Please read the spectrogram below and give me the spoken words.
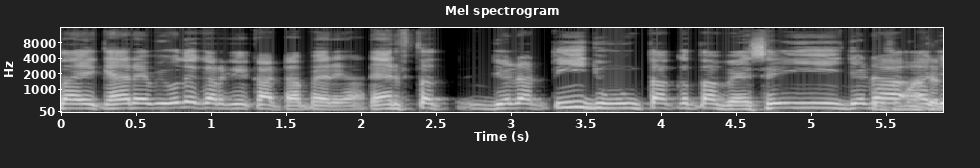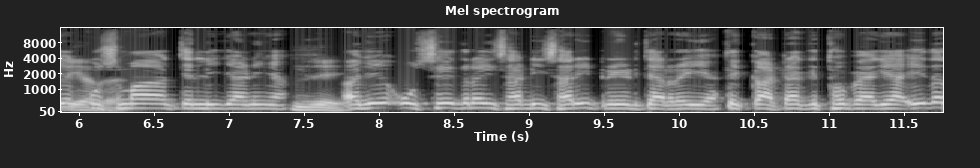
ਦਾ ਇਹ ਕਹਿ ਰਿਹਾ ਵੀ ਉਹਦੇ ਕਰਕੇ ਘਾਟਾ ਪੈ ਰਿਹਾ। ਟੈਰਿਫ ਤਾਂ ਜਿਹੜਾ 30 ਜੂਨ ਤੱਕ ਤਾਂ ਵੈਸੇ ਹੀ ਜਿਹੜਾ ਅਜੇ। ਕੁਸਮਾ ਚੱਲੀ ਜਾਣੀ ਆ ਅਜੇ ਉਸੇ ਤਰ੍ਹਾਂ ਹੀ ਸਾਡੀ ਸਾਰੀ ਟ੍ਰੇਡ ਚੱਲ ਰਹੀ ਆ ਤੇ ਘਾਟਾ ਕਿੱਥੋਂ ਪੈ ਗਿਆ? ਇਹਦਾ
